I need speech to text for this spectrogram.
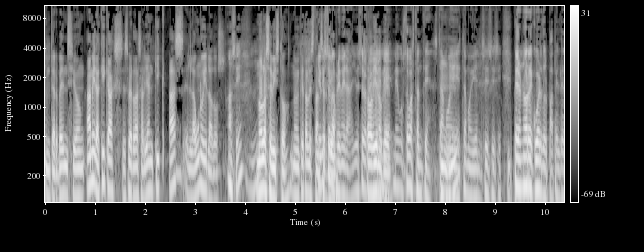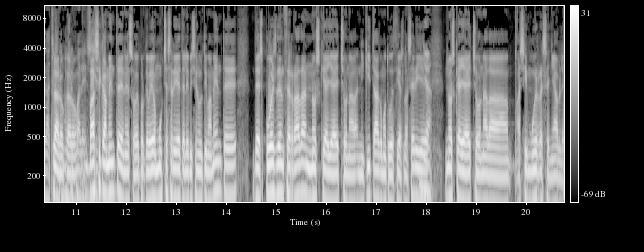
Intervention. Ah, mira, Kick-Ass, es verdad, salían Kick-Ass en la 1 y la 2. Ah, sí. No las he visto. No, ¿Qué tal están, Yo he visto Sergio? la primera. Yo he visto la ¿Estaba primera bien me, me gustó bastante. Está muy, está muy bien. Sí, sí, sí. Pero no recuerdo el papel de la chica. Claro, no sé claro. cuál es. Básicamente en eso, ¿eh? porque veo mucha serie de televisión últimamente. Después de Encerrada, no es que haya hecho nada, Nikita, como tú decías, la serie, no es que haya hecho nada así muy reseñable.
